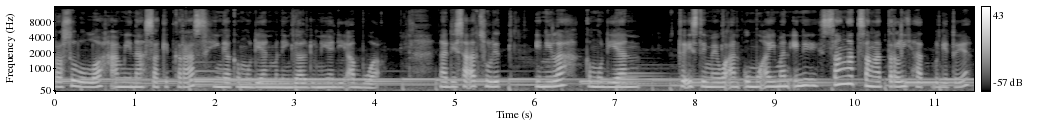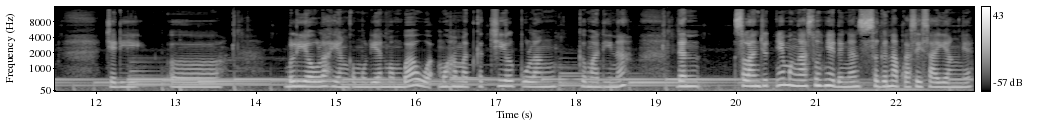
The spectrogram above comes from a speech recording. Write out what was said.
Rasulullah Aminah sakit keras hingga kemudian meninggal dunia di Abwa. Nah, di saat sulit inilah kemudian keistimewaan Ummu Aiman ini sangat-sangat terlihat begitu ya. Jadi eh, beliaulah yang kemudian membawa Muhammad kecil pulang ke Madinah dan selanjutnya mengasuhnya dengan segenap kasih sayang ya.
